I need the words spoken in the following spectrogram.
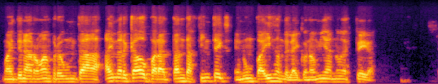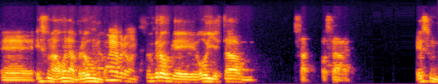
Maitena Román pregunta, ¿hay mercado para tantas fintechs en un país donde la economía no despega? Eh, es una buena pregunta. Yo creo que hoy está, o sea, es un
